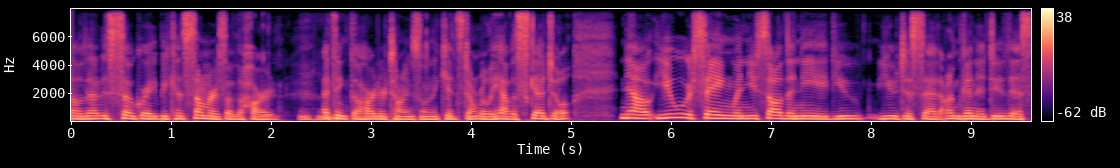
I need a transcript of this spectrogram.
Oh, that is so great because summers are the hard. Mm-hmm. I think the harder times when the kids don't really have a schedule. Now, you were saying when you saw the need, you you just said, "I'm going to do this."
